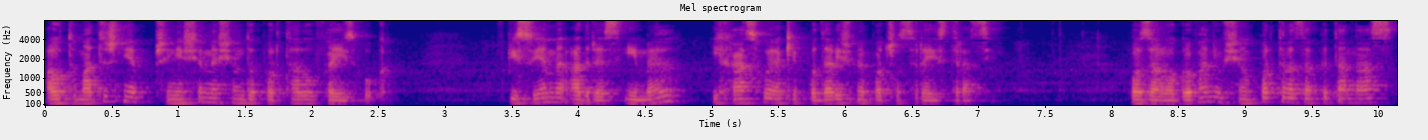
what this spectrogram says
Automatycznie przeniesiemy się do portalu Facebook. Wpisujemy adres e-mail i hasło, jakie podaliśmy podczas rejestracji. Po zalogowaniu się portal zapyta nas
